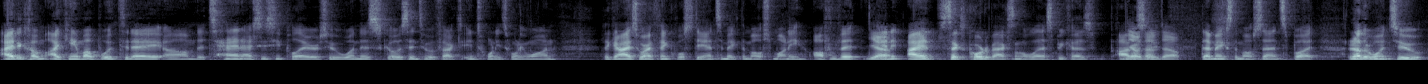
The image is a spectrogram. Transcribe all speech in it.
I had to come. I came up with today um, the ten SEC players who, when this goes into effect in 2021, the guys who I think will stand to make the most money off of it. Yeah. And I had six quarterbacks on the list because obviously doubt. that makes the most sense. But another one too,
